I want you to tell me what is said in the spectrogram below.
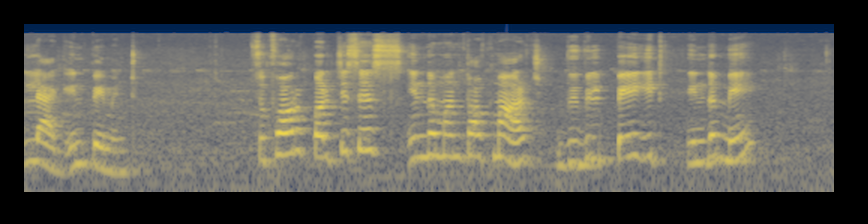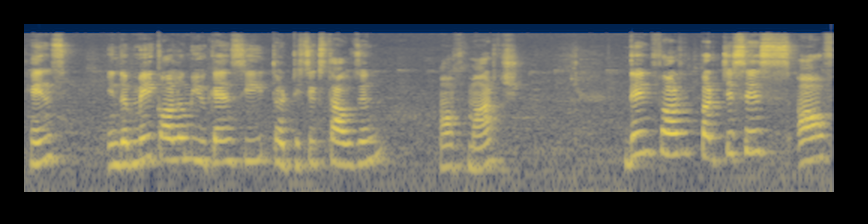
lag in payment so for purchases in the month of march we will pay it in the may hence in the may column you can see 36000 of march then for purchases of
